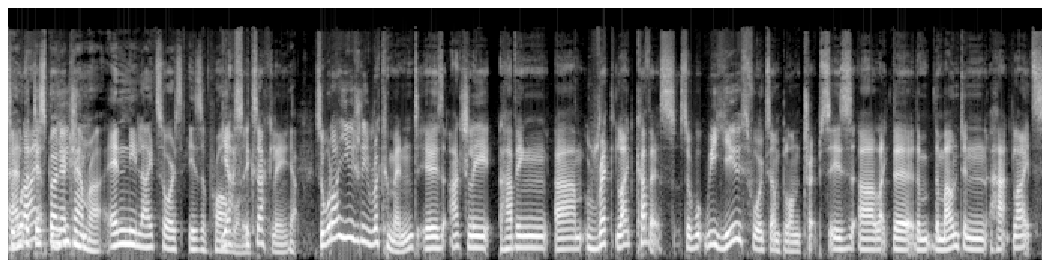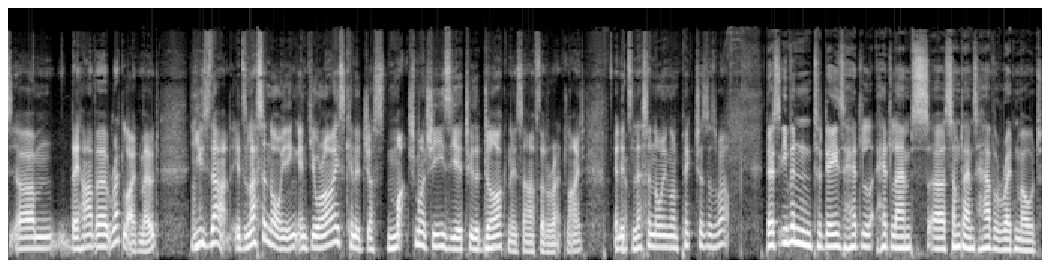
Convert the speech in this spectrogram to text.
So and what the I display on your camera, any light source is a problem. Yes, exactly. Yeah. So what I usually recommend is actually having um, red light covers. So what we use, for example, on trips is uh, like the, the the mountain hat lights. Um, they have a red light mode. Mm-hmm. Use that. It's less annoying, and your eyes can adjust much much easier to the Mm-hmm. darkness after the red light, and it's less annoying on pictures as well. There's even today's head headlamps uh, sometimes have a red mode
